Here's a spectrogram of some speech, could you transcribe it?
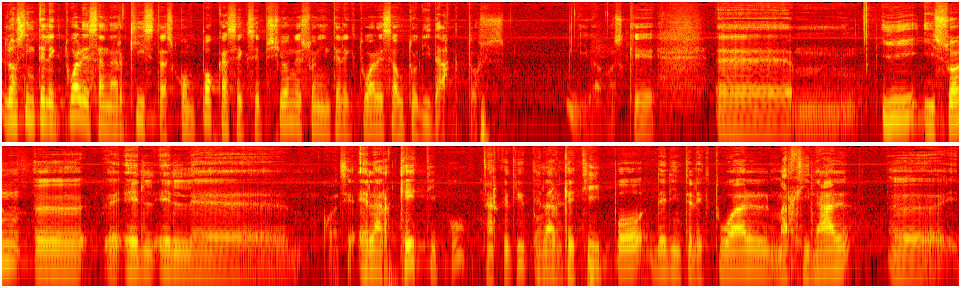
los intelectuales anarquistas, con pocas excepciones, son intelectuales autodidactos digamos que eh, y, y son eh, el, el, eh, arquetipo Arquetipo. el sí. arquetipo del intelectual marginal, eh,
